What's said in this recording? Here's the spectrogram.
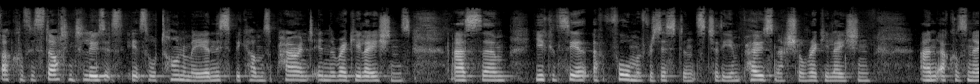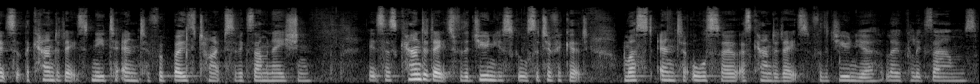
UCLES is starting to lose its, its, autonomy, and this becomes apparent in the regulations as um, you can see a, a, form of resistance to the imposed national regulation and UCLES notes that the candidates need to enter for both types of examination. It says candidates for the junior school certificate must enter also as candidates for the junior local exams.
